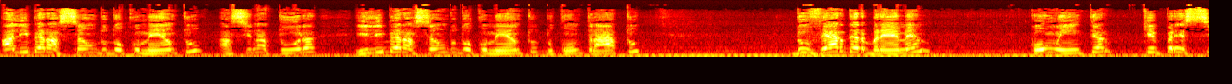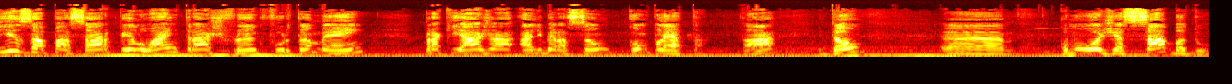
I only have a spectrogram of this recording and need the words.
a liberação do documento, assinatura e liberação do documento, do contrato do Werder Bremen com o Inter, que precisa passar pelo Eintracht Frankfurt também, para que haja a liberação completa, tá? Então, é, como hoje é sábado,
